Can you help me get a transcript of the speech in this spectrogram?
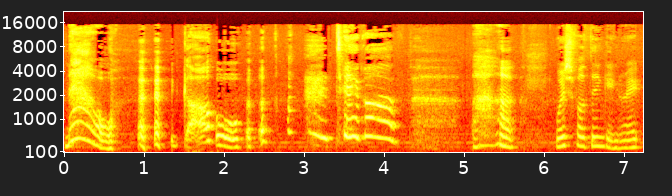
Now! Go! Take off! Wishful thinking, right?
